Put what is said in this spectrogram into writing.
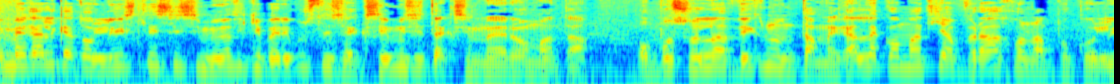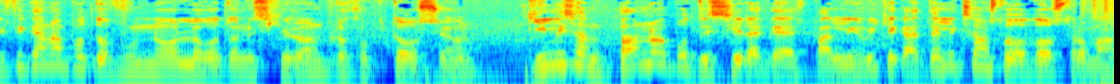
Η μεγάλη κατολίσθηση σημειώθηκε περίπου στις 6.30 τα ξημερώματα. Όπως όλα δείχνουν, τα μεγάλα κομμάτια βράχων αποκολλήθηκαν από το βουνό λόγω των ισχυρών βροχοπτώσεων, κύλησαν πάνω από τη σύραγγα Ευπαλίνου και κατέληξαν στο οδόστρωμα.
